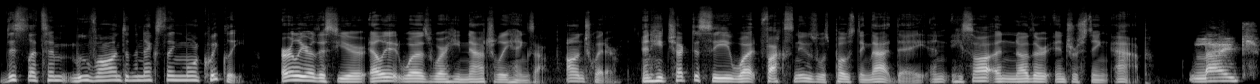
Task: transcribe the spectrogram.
This lets him move on to the next thing more quickly. Earlier this year, Elliot was where he naturally hangs out, on Twitter. And he checked to see what Fox News was posting that day, and he saw another interesting app like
